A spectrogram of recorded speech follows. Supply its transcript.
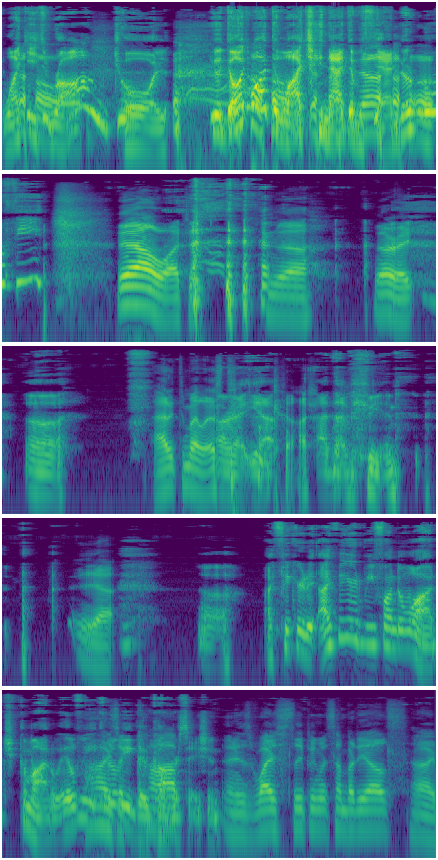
what is No. wrong, Joel? You don't want to watch an Adam No. Sandler movie? Yeah, I'll watch it. Yeah. All right. uh, Add it to my list. All right, yeah. Oh, gosh. add that baby in. Yeah. Uh, I figured it. I figured it'd be fun to watch. Come on, it'll be Oh, it'll he's a a good conversation. And his wife's sleeping with somebody else. Oh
